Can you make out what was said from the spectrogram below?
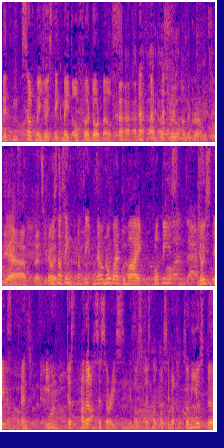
that self-made joystick made of uh, doorbells. It was real underground. Yeah, that's there was that's- nothing, nothing, no, nowhere to buy floppies, joysticks, and even just other accessories. It was just not possible. So we used the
